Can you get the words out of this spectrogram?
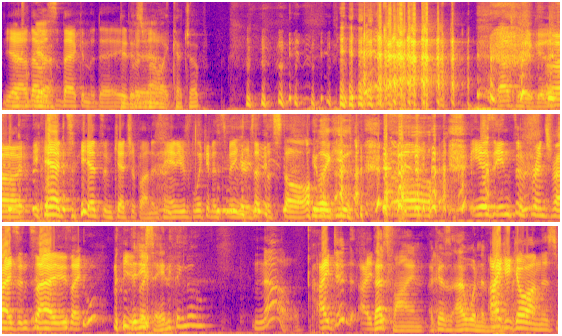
yeah, Which- that was back in the day. Did it but smell no. like ketchup? That was pretty good. Uh, he had he had some ketchup on his hand. He was licking his fingers at the stall. He like he, he was eating some French fries inside. He's like, he's did you like, say anything to him? No, I did. I That's did- fine because I wouldn't have. I could go on this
